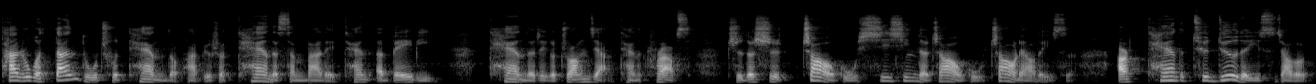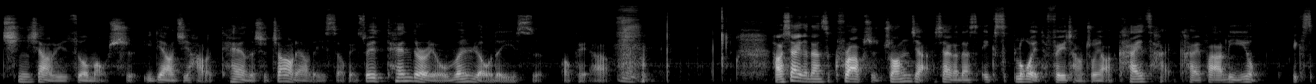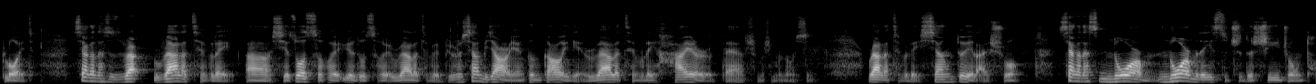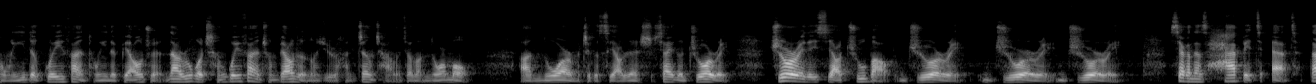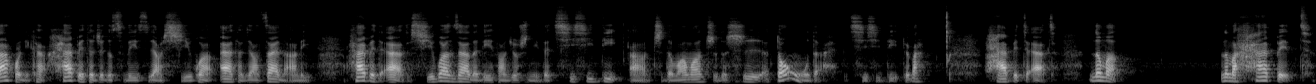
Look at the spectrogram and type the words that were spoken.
它如果单独出 tend 的话，比如说 tend somebody，tend a baby。tend 这个庄稼，tend crops 指的是照顾、悉心的照顾、照料的意思，而 tend to do 的意思叫做倾向于做某事，一定要记好了，tend 是照料的意思，OK，所以 tender 有温柔的意思，OK 啊。好，下一个单词 crop 是庄稼，下一个单词 exploit 非常重要，开采、开发、利用，exploit。下一个单词 relatively 啊，写作词汇、阅读词汇 relatively，比如说相比较而言更高一点，relatively higher than 什么什么东西。Relatively 相对来说，下个单词 norm，norm 的意思指的是一种统一的规范、统一的标准。那如果成规范、成标准的东西就是很正常的，叫做 normal 啊，norm 这个词要认识。下一个 jewelry，jewelry 的意思叫珠宝，jewelry，jewelry，jewelry。下个单词 habit at，待会儿你看 habit 这个词的意思叫习惯，at 叫在哪里，habit at 习惯在的地方就是你的栖息地啊，指的往往指的是动物的栖息地，对吧？habit at，那么。那么 habit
